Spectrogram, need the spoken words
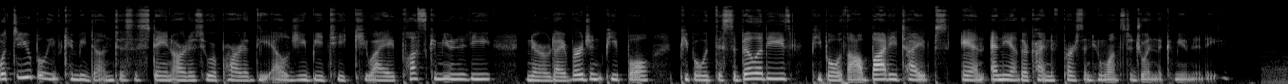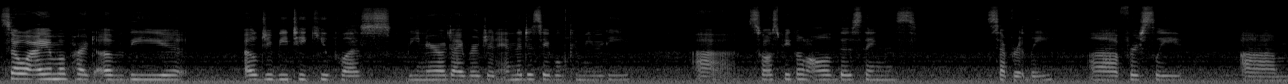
What do you believe can be done to sustain artists who are part of the LGBTQIA plus community, neurodivergent people, people with disabilities, people with all body types, and any other kind of person who wants to join the community? So I am a part of the LGBTQ plus, the neurodivergent, and the disabled community. Uh, so I'll speak on all of those things separately. Uh, firstly, um,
